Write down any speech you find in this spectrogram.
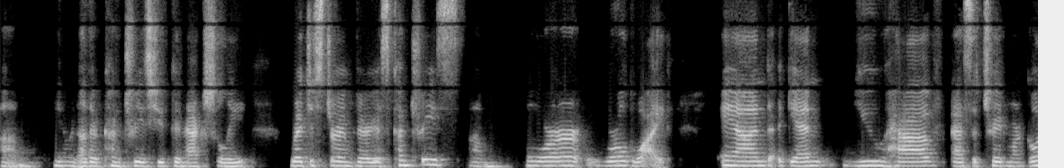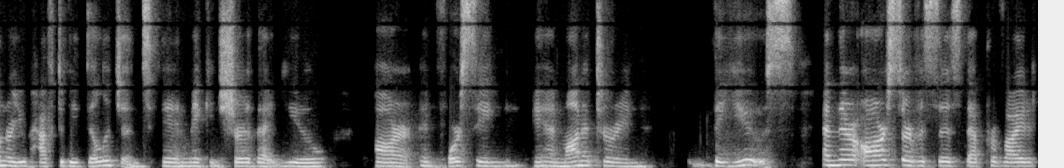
Um, you know, in other countries, you can actually register in various countries um, or worldwide. And again, you have, as a trademark owner, you have to be diligent in making sure that you are enforcing and monitoring the use. And there are services that provide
